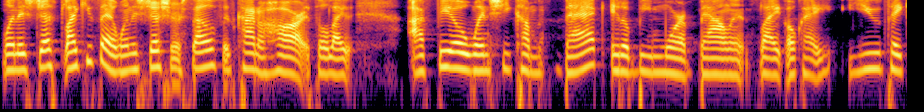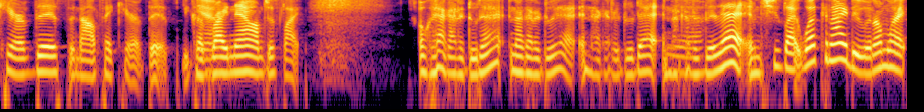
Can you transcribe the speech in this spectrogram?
when it's just like you said, when it's just yourself, it's kind of hard. So like I feel when she comes back, it'll be more balanced. Like, okay, you take care of this and I'll take care of this. Because Yeah. right now I'm just like, okay, I gotta do that and I gotta do that and I gotta do that and I gotta do that. And she's like, what can I do? And I'm like,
